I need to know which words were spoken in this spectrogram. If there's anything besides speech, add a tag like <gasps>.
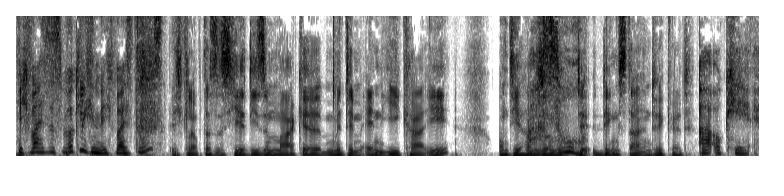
Ich weiß es wirklich nicht. Weißt du es? Ich glaube, das ist hier diese Marke mit dem NIKE und die haben Ach so ein so. D- Dings da entwickelt. Ah, okay.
